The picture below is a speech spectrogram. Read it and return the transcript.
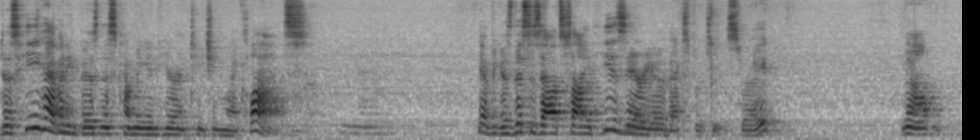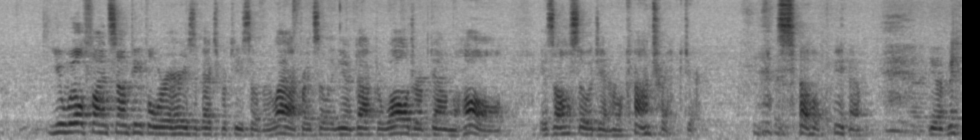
does he have any business coming in here and teaching my class? Yeah, because this is outside his area of expertise, right? Now, you will find some people where areas of expertise overlap, right? So, like, you know, Dr. Waldrop down the hall is also a general contractor. so, you know, you know,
